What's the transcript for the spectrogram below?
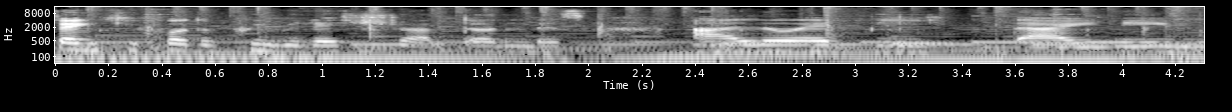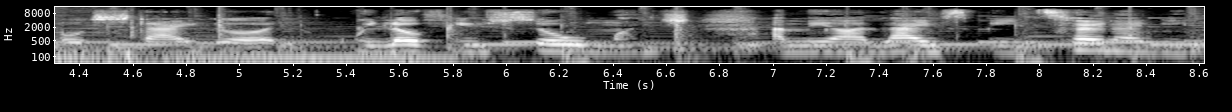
thank you for the privilege to have done this. Hallowed be thy name, Most High God. We love you so much, and may our lives be eternally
